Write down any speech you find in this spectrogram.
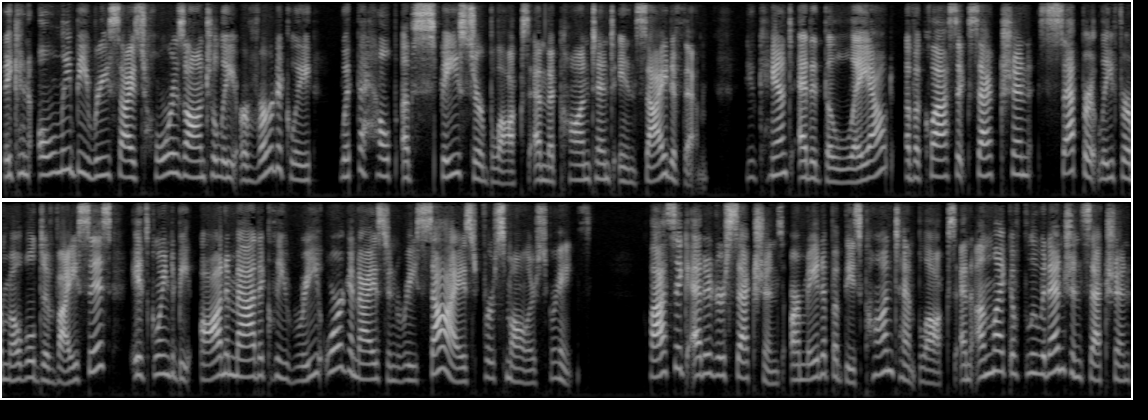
They can only be resized horizontally or vertically with the help of spacer blocks and the content inside of them. You can't edit the layout of a classic section separately for mobile devices. It's going to be automatically reorganized and resized for smaller screens. Classic editor sections are made up of these content blocks, and unlike a Fluid Engine section,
